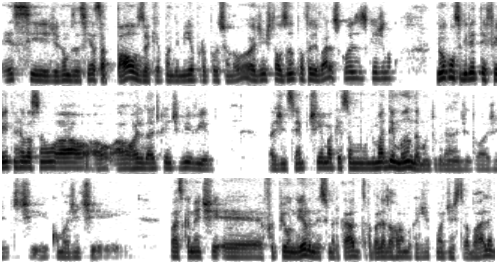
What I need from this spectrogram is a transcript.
esse, digamos assim, essa pausa que a pandemia proporcionou, a gente está usando para fazer várias coisas que a gente não, não conseguiria ter feito em relação à realidade que a gente vivia. A gente sempre tinha uma questão de uma demanda muito grande, então a gente, como a gente basicamente é, foi pioneiro nesse mercado, trabalhar da forma que a gente, como a gente trabalha,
